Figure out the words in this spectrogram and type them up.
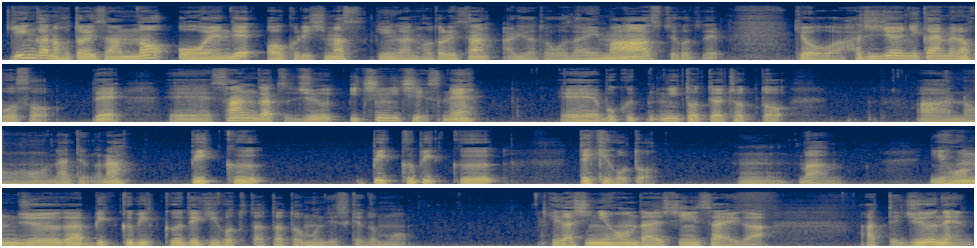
銀河のほとりさんの応援でお送りします。銀河のほとりさん、ありがとうございます。ということで、今日は82回目の放送で、えー3月11日ですね。えー僕にとってはちょっと、あのーなんていうかな、ビッグ、ビッグビッグ出来事。うん、まあ、日本中がビッグビッグ出来事だったと思うんですけども、東日本大震災があって10年っ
